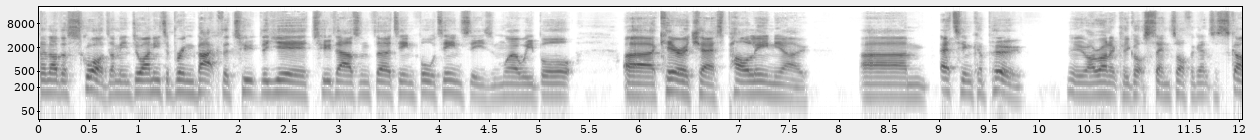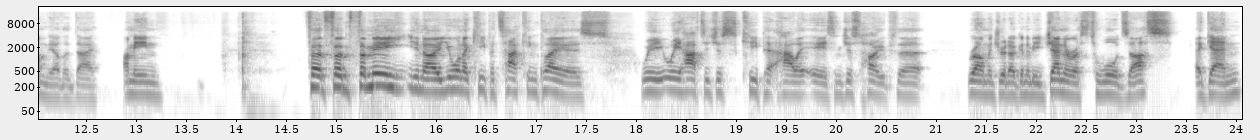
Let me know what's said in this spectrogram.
in another squad? I mean, do I need to bring back the two, the year 2013-14 season where we bought uh, Chiriches, Paulinho, um, Etienne Capoue, who ironically got sent off against a scum the other day. I mean, for, for, for me, you know, you want to keep attacking players. We, we have to just keep it how it is and just hope that Real Madrid are going to be generous towards us again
